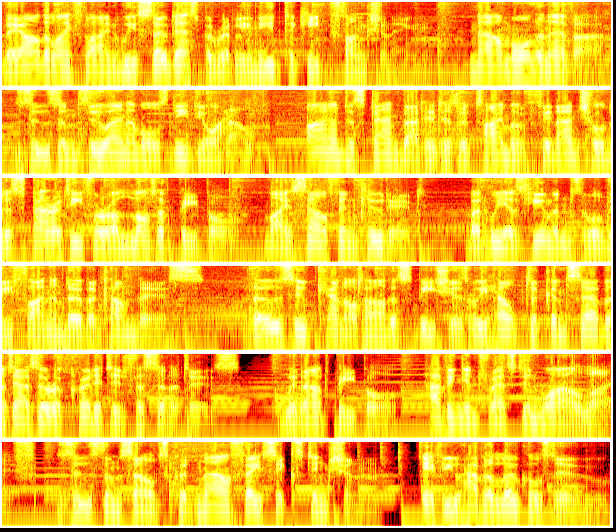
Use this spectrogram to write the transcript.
they are the lifeline we so desperately need to keep functioning. Now more than ever, zoos and zoo animals need your help. I understand that it is a time of financial disparity for a lot of people, myself included. But we as humans will be fine and overcome this. Those who cannot are the species we help to conserve at AZA accredited facilities. Without people having interest in wildlife, zoos themselves could now face extinction. If you have a local zoo,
